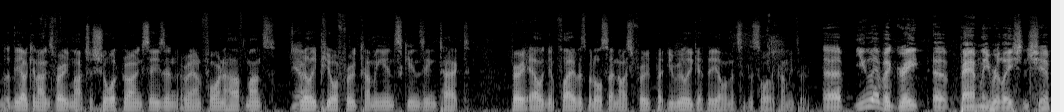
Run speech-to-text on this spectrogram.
the Okanagan is very much a short growing season, around four and a half months. Yeah. Really pure fruit coming in, skins intact, very elegant flavors, but also nice fruit. But you really get the elements of the soil coming through. Uh, you have a great uh, family relationship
